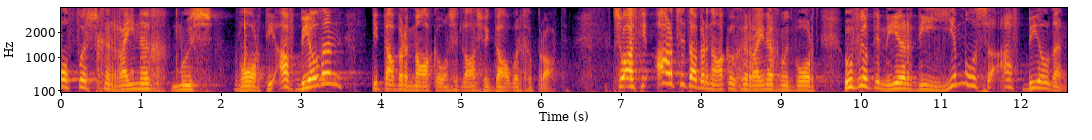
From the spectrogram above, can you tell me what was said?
offers gereinig moes word. Die afbeelding, die tabernakel, ons het laasweek daaroor gepraat. So as die aardse tabernakel gereinig moet word, hoeveel te meer die hemelse afbeelding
